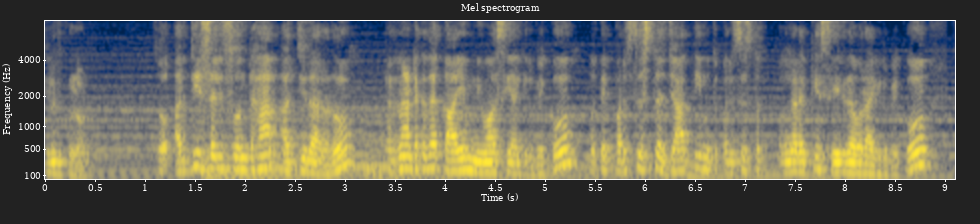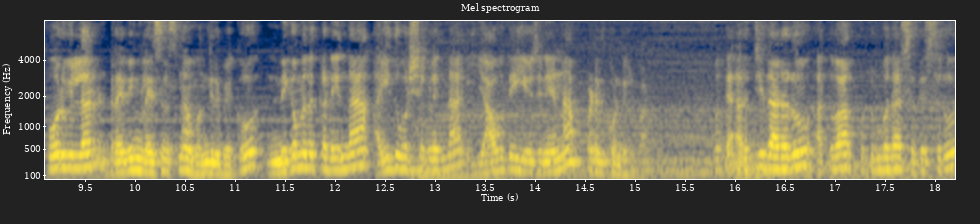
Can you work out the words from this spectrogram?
ತಿಳಿದುಕೊಳ್ಳೋಣ. ಸೊ ಅರ್ಜಿ ಸಲ್ಲಿಸುವಂತಹ ಅರ್ಜಿದಾರರು ಕರ್ನಾಟಕದ ಕಾಯಂ ನಿವಾಸಿಯಾಗಿರಬೇಕು, ಮತ್ತೆ ಪರಿಶಿಷ್ಟ ಜಾತಿ ಮತ್ತು ಪರಿಶಿಷ್ಟ ಪಂಗಡಕ್ಕೆ ಸೇರಿದವರಾಗಿರಬೇಕು ಫೋರ್ ವೀಲರ್ ಡ್ರೈವಿಂಗ್ ಲೈಸೆನ್ಸ್ನ ಹೊಂದಿರಬೇಕು, ನಿಗಮದ ಕಡೆಯಿಂದ ಐದು ವರ್ಷಗಳಿಂದ ಯಾವುದೇ ಯೋಜನೆಯನ್ನ ಪಡೆದುಕೊಂಡಿರಬಾರ್ದು. ಮತ್ತೆ ಅರ್ಜಿದಾರರು ಅಥವಾ ಕುಟುಂಬದ ಸದಸ್ಯರು,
